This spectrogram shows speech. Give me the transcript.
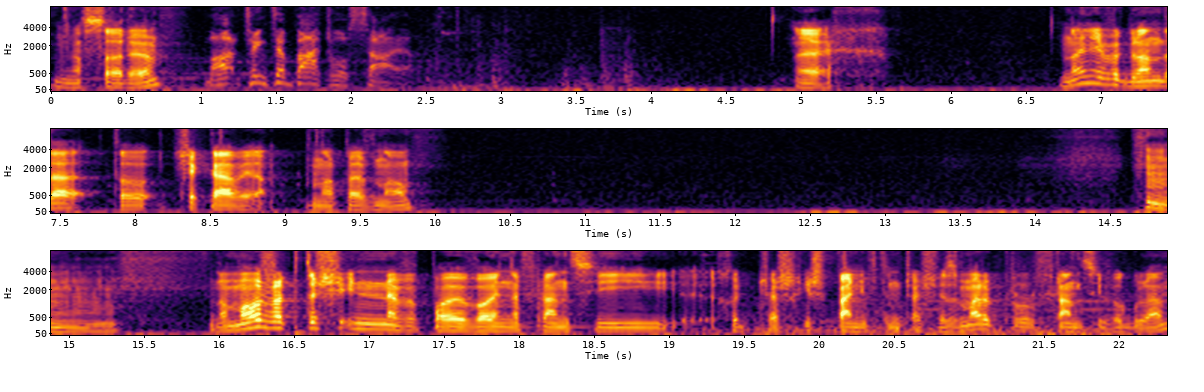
No sorry. Marching to battle, sire. Ech. No nie wygląda to ciekawie, na pewno. Hmm. No może ktoś inny wypowie wojnę Francji, chociaż Hiszpanii w tym czasie. Zmarł król Francji w ogóle.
